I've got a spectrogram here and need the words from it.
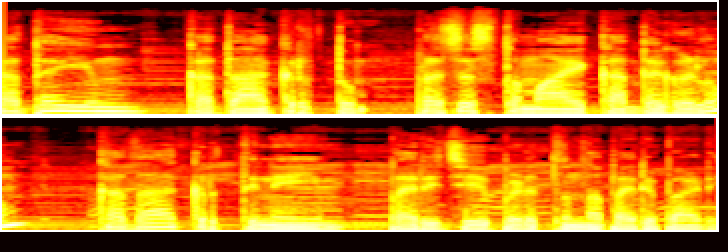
കഥയും കഥാകൃത്തും പ്രശസ്തമായ കഥകളും കഥാകൃത്തിനെയും പരിചയപ്പെടുത്തുന്ന പരിപാടി.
